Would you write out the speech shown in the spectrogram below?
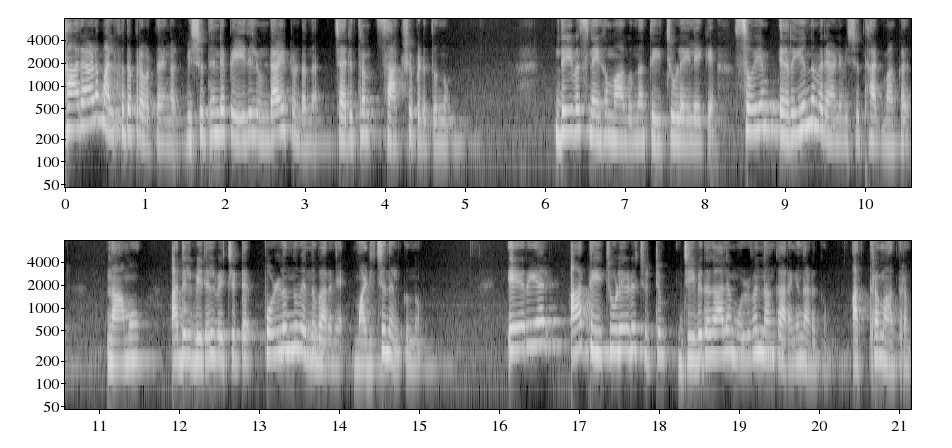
ധാരാളം അത്ഭുത പ്രവർത്തനങ്ങൾ വിശുദ്ധന്റെ പേരിൽ ഉണ്ടായിട്ടുണ്ടെന്ന് ചരിത്രം സാക്ഷ്യപ്പെടുത്തുന്നു. ദൈവസ്നേഹമാകുന്ന തീച്ചുളയിലേക്ക് സ്വയം എറിയുന്നവരാണ് വിശുദ്ധാത്മാക്കൾ. നാമോ അതിൽ വിരൽ വെച്ചിട്ട് പൊള്ളുന്നുവെന്ന് പറഞ്ഞ് മടിച്ചു നിൽക്കുന്നു. ഏറിയാൽ ആ തീച്ചുളയുടെ ചുറ്റും ജീവിതകാലം മുഴുവൻ നാം കറങ്ങി നടക്കും. അത്രമാത്രം.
